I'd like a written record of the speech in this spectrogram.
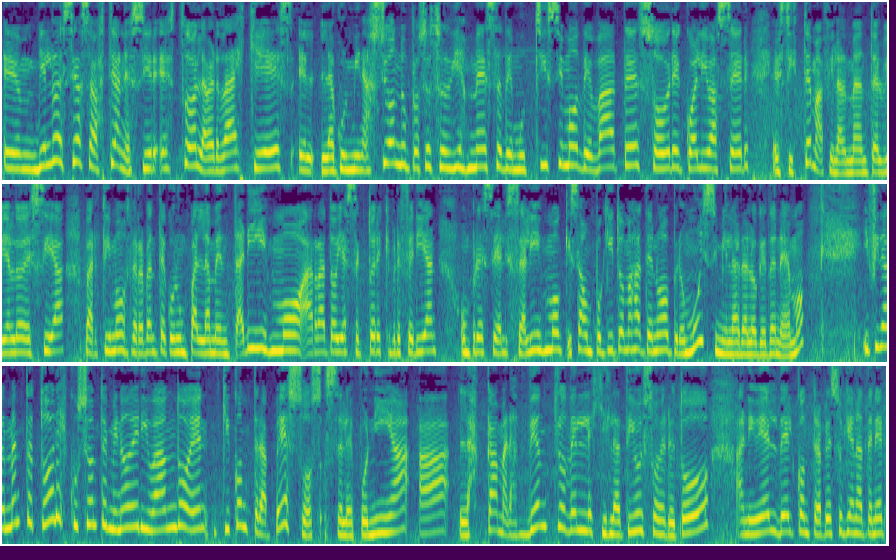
em, bien lo decía Sebastián, es decir, esto la verdad es que es la culminación de un proceso de 10 meses de muchísimo debate sobre cuál iba a ser el sistema finalmente. Él bien lo decía, partimos de repente con un parlamentarismo, a rato había sectores que preferían un presidencialismo, quizá un poquito más atenuado, pero muy similar a lo que tenemos. Y finalmente toda la discusión terminó derivando en qué contrapesos se le ponía a las cámaras dentro del legislativo y sobre todo a nivel del contrapeso que iban a tener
